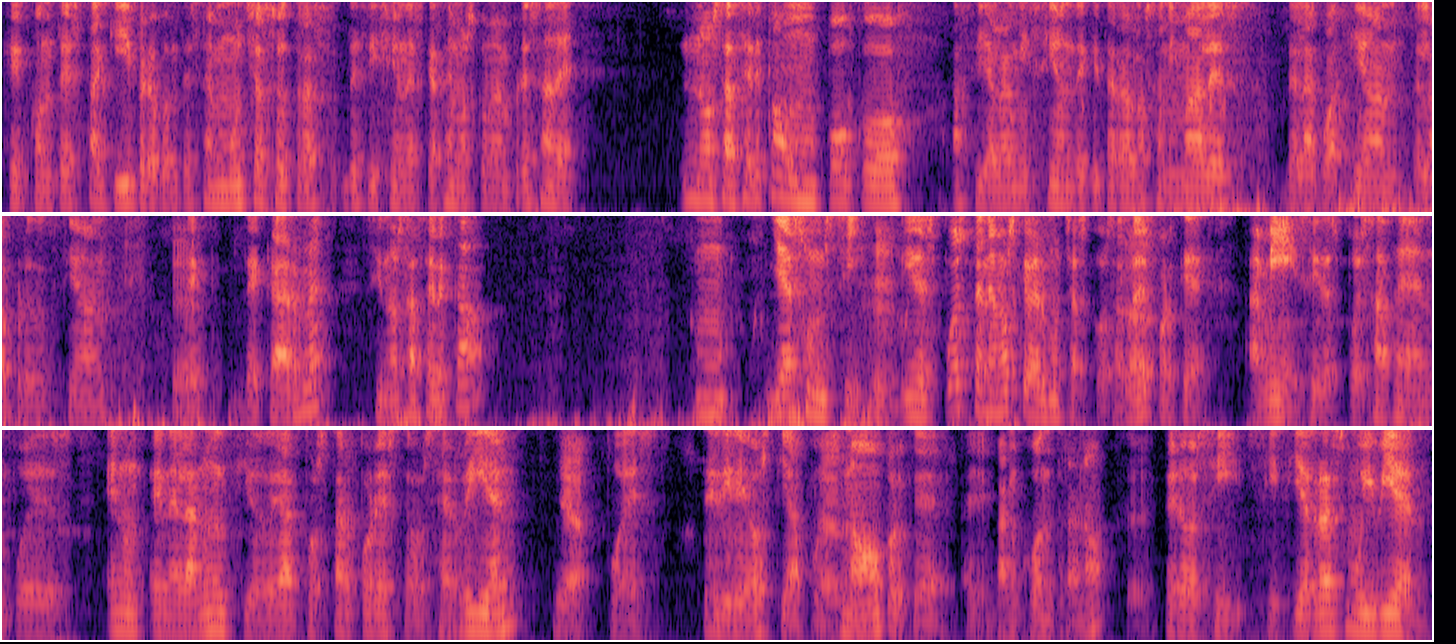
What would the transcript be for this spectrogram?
que contesta aquí, pero contesta en muchas otras decisiones que hacemos como empresa de nos acerca un poco hacia la misión de quitar a los animales de la ecuación, de la producción de, de carne. Si nos acerca, mm, ya es un sí. Mm. Y después tenemos que ver muchas cosas, ¿eh? Porque a mí, si después hacen, pues, en, un- en el anuncio de apostar por esto, se ríen, pues te diré, hostia, pues Claro. no, porque eh, va en contra, ¿no? Sí. Pero si, si cierras muy bien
